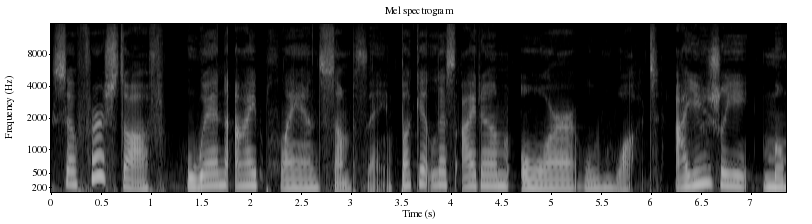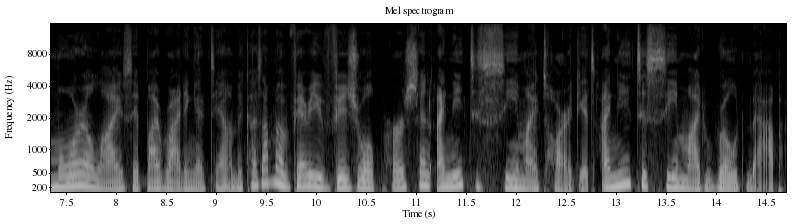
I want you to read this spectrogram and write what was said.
So first off, when I plan something, bucket list item or what. I usually memorialize it by writing it down because I'm a very visual person. I need to see my targets. I need to see my roadmap,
